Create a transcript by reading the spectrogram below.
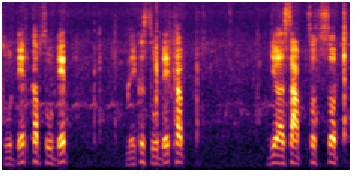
สูตรเด็ดครับสูตรเด็ด นี่คือสูตรเด็ดครับ เหยื่อสับสดสดๆ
